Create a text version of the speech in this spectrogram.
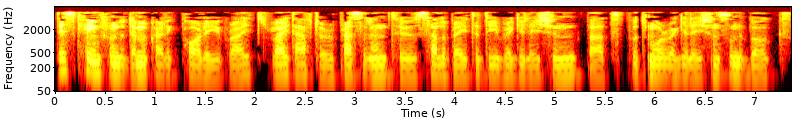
This came from the Democratic Party, right? Right after a president who celebrated deregulation but put more regulations on the books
